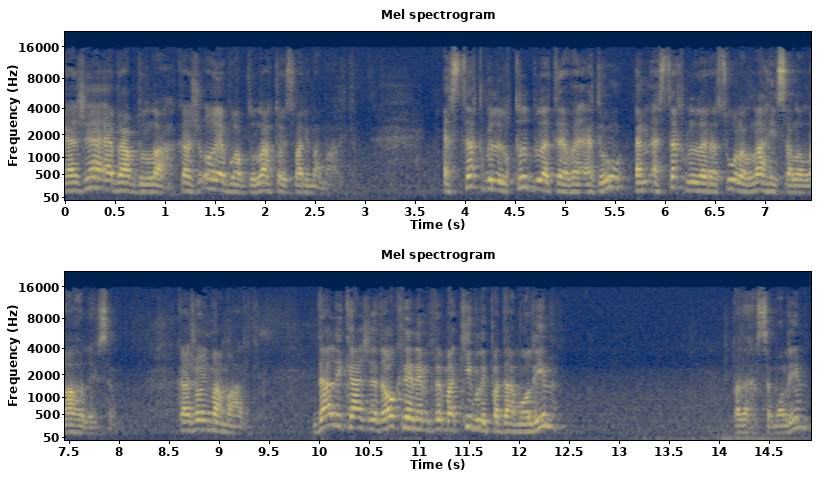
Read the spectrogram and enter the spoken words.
Kaže, Ebu Abdullah. Kaže, o Ebu Abdullah, to je stvari ima Malik. Estakbil il qiblete ve edu, em estakbil Rasul Allahi sallallahu alaihi sallam. Kaže, o ima Malik. Da li kaže da okrenem prema kibli pa da molim? Pa da se molim?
